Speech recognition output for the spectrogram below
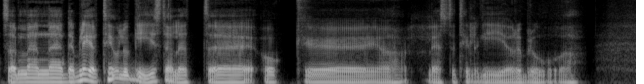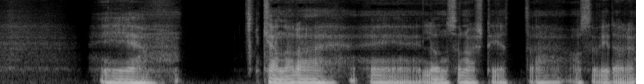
Så, men eh, det blev teologi istället eh, och eh, jag läste teologi i Örebro och i Kanada, i Lunds universitet och så vidare.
